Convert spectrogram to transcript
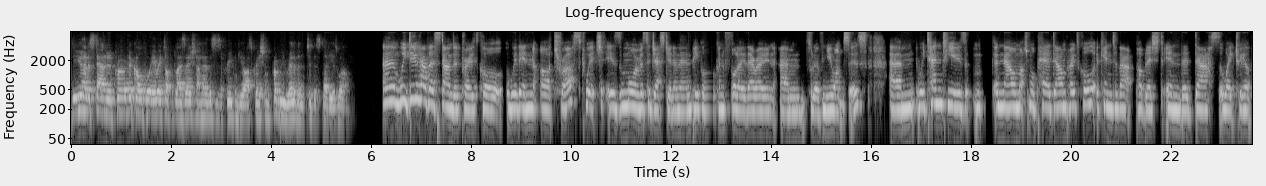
do you have a standard protocol for airway topicalization? I know this is a frequently asked question, probably relevant to the study as well. Um, we do have a standard protocol within our trust, which is more of a suggestion, and then people can follow their own um, sort of nuances. Um, we tend to use now a much more pared down protocol akin to that published in the DAS awake tracheal,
